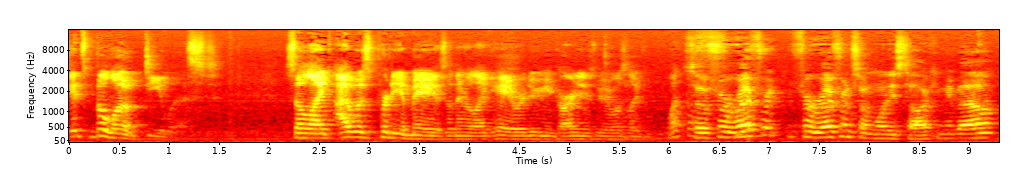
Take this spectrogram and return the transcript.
it's below D list. So like I was pretty amazed when they were like, "Hey, we're doing a Guardians movie." I was like, "What?" The So f-? for reference for reference on what he's talking about,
